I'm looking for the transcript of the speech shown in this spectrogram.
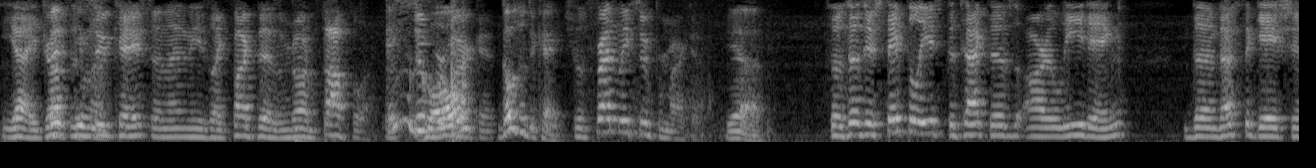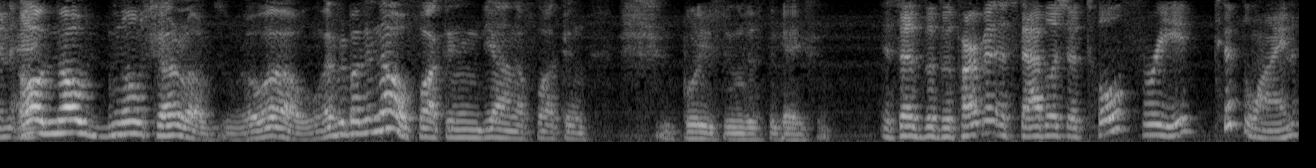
Yeah, he drops the Pissed him off. suitcase and then he's like, "Fuck this! I'm going to Buffalo, the Can you supermarket, Go? go to the cage. the friendly supermarket." Yeah. So it says here, state police detectives are leading the investigation. And Oh no, no Sherlock. Wow, everybody know fucking Indiana fucking sh- police investigation. It says the department established a toll-free tip line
